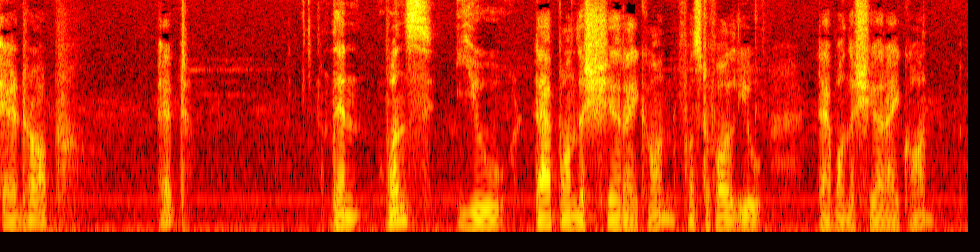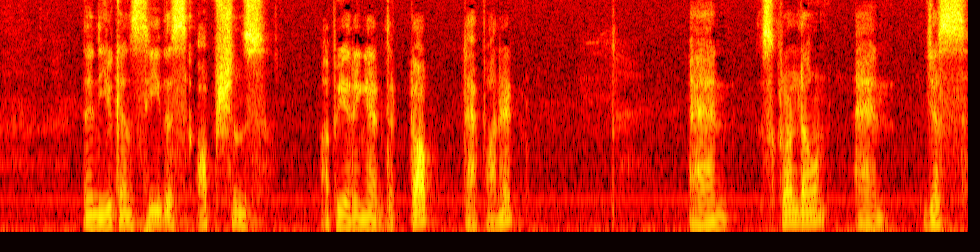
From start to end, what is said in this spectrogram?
Airdrop it. Then once you tap on the share icon. First of all you tap on the share icon. Then you can see this options appearing at the top. Tap on it. And scroll down and just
